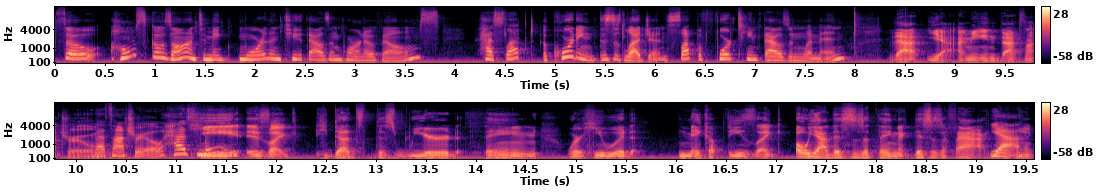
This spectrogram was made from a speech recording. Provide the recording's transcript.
So Holmes goes on to make more than 2000 porno films. Has slept according this is legend. Slept with 14,000 women. That yeah, I mean that's not true. That's not true. Has he made is like he does this weird thing where he would make up these like, oh yeah, this is a thing, like this is a fact. Yeah. Like,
